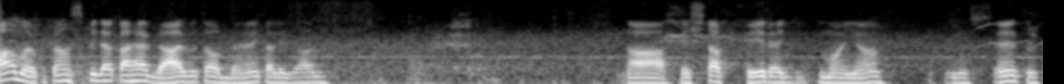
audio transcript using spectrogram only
Ah, mano, eu comprei umas pilhas carregáveis também, tá ligado? Na sexta-feira de manhã, aqui no centro.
